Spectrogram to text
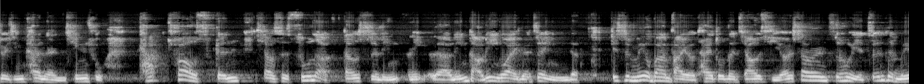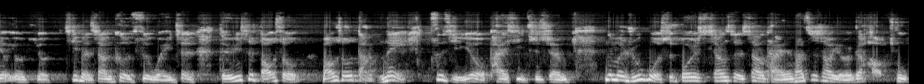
就已经看得很清楚，他 Charles 跟像是 Sunak 当时领领呃领导另外一个阵营的，其实没有办法有太多的交集，而上任之后也真的没有有有基本上各自为政，等于是保守保守党内自己又有派系之争。那么如果是 Boris Johnson 上台呢，他至少有一个好处，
